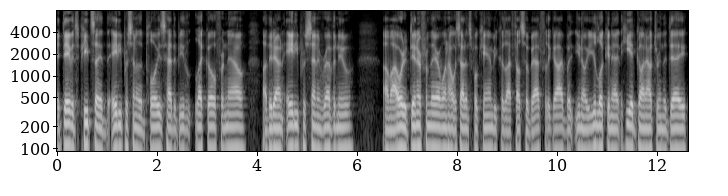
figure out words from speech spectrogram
at David's Pizza, 80% of the employees had to be let go for now. Uh, they're down 80% in revenue. Um, I ordered dinner from there when I was out in Spokane because I felt so bad for the guy. But you know, you're looking at he had gone out during the day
